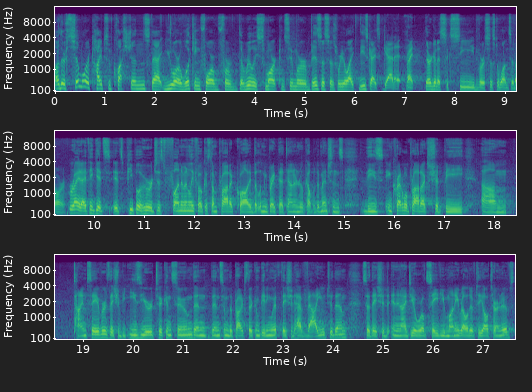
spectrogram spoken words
Are there similar types of questions that you are looking for for the really smart consumer businesses where you're like, these guys get it. Right. They're going to succeed versus the ones that aren't. Right. I think it's it's people who are just fundamentally focused on product quality. But let me break that down into a couple dimensions. These incredible products should be um, time savers. They should be easier to consume than, than some of the products they're competing with. They should have value to them. So they should, in an ideal world, save you money relative to the alternatives.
